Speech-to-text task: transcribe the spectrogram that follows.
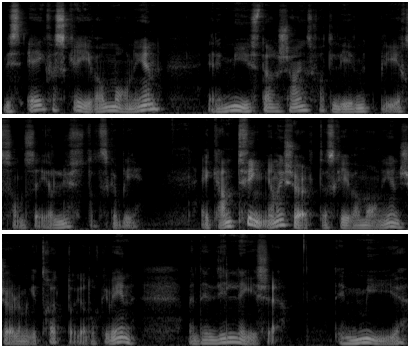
Hvis jeg får skrive om morgenen, er det mye større sjanse for at livet mitt blir sånn som jeg har lyst til at det skal bli. Jeg kan tvinge meg sjøl til å skrive om morgenen selv om jeg er trøtt og jeg har drukket vin, men det vil jeg ikke. Det er mye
